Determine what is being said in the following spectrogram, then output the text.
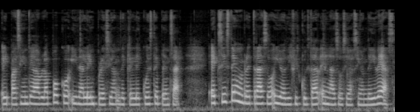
El paciente habla poco y da la impresión de que le cueste pensar. Existe un retraso y o dificultad en la asociación de ideas.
